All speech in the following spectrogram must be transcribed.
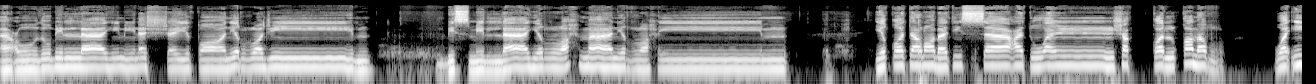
أعوذ بالله من الشيطان الرجيم. بسم الله الرحمن الرحيم. اقتربت الساعة وانشق القمر وإن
